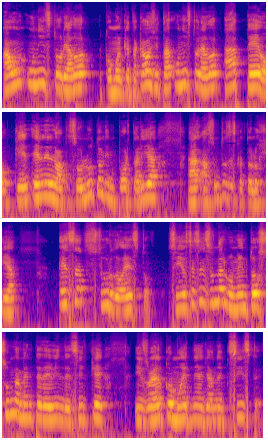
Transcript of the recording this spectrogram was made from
aún un historiador como el que te acabo de citar, un historiador ateo, que él en lo absoluto le importaría a asuntos de escatología, es absurdo esto. Si usted es un argumento sumamente débil decir que Israel como etnia ya no existe.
